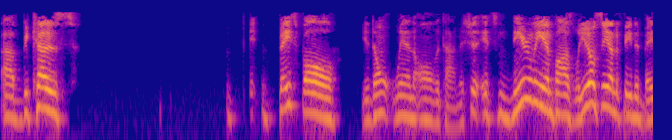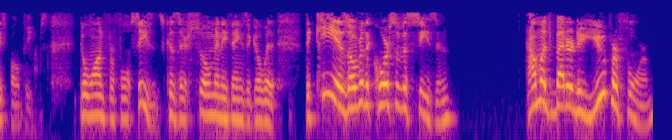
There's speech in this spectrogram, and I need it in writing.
Uh, because it, baseball, you don't win all the time. It's just, it's nearly impossible. You don't see undefeated baseball teams go on for full seasons because there's so many things that go with it. The key is over the course of a season, how much better do you perform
